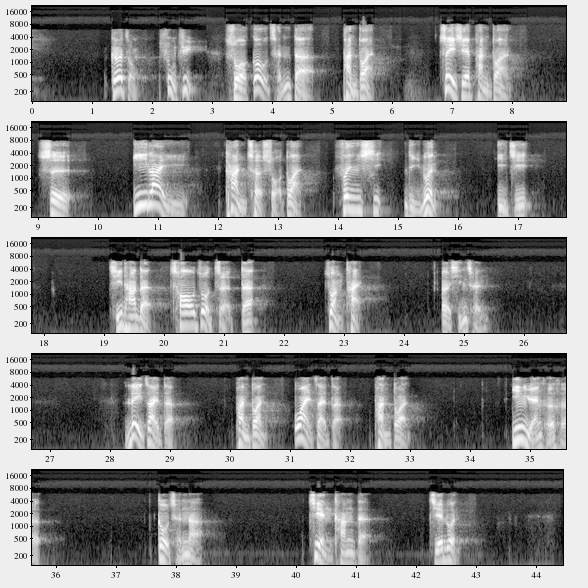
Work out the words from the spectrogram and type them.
各种数据所构成的判断。这些判断是。依赖于探测手段、分析理论以及其他的操作者的状态而形成内在的判断、外在的判断，因缘和合构成了。健康的结论，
